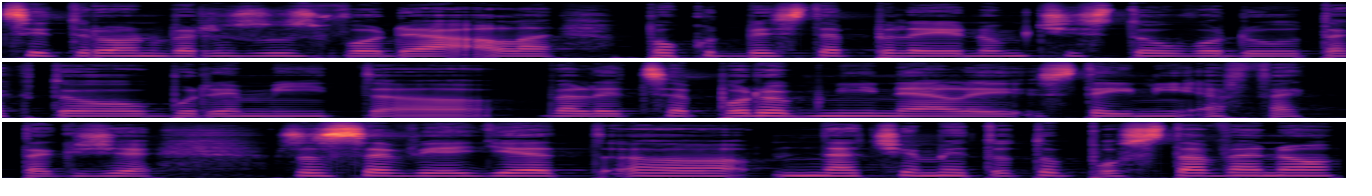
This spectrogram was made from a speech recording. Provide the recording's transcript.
citron versus voda, ale pokud byste pili jenom čistou vodu, tak to bude mít uh, velice podobný, ne stejný efekt. Takže zase vědět, uh, na čem je toto postaveno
